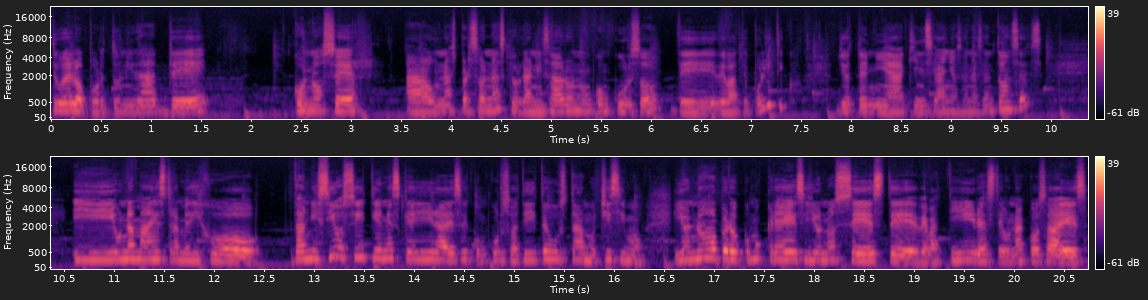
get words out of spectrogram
tuve la oportunidad de conocer a unas personas que organizaron un concurso de debate político. Yo tenía 15 años en ese entonces y una maestra me dijo, Dani, sí o sí tienes que ir a ese concurso, a ti te gusta muchísimo. Y yo, no, pero ¿cómo crees? Y yo no sé este, debatir, este, una cosa es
